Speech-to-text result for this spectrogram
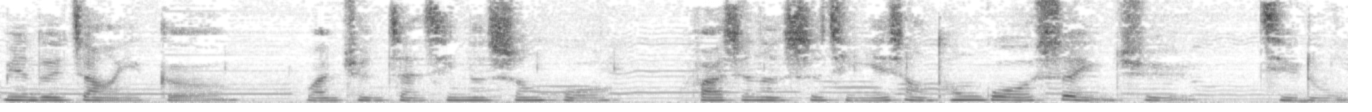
面对这样一个完全崭新的生活，发生的事情，也想通过摄影去记录。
